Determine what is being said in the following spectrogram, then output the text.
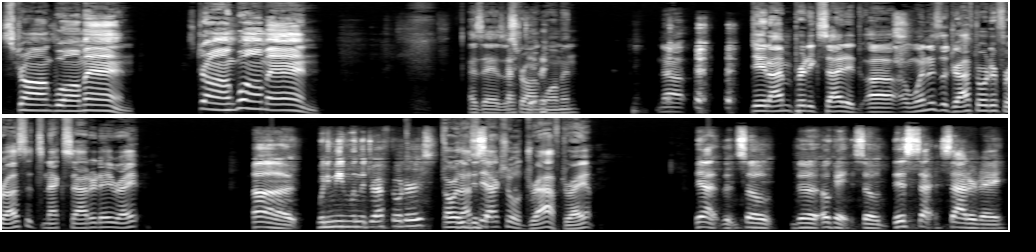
Strong woman. Strong woman. Isaiah's a God strong woman. No, dude, I'm pretty excited. Uh, when is the draft order for us? It's next Saturday, right? Uh, what do you mean when the draft order is? Or We that's the actual draft, right? Yeah. So the okay. So this Saturday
